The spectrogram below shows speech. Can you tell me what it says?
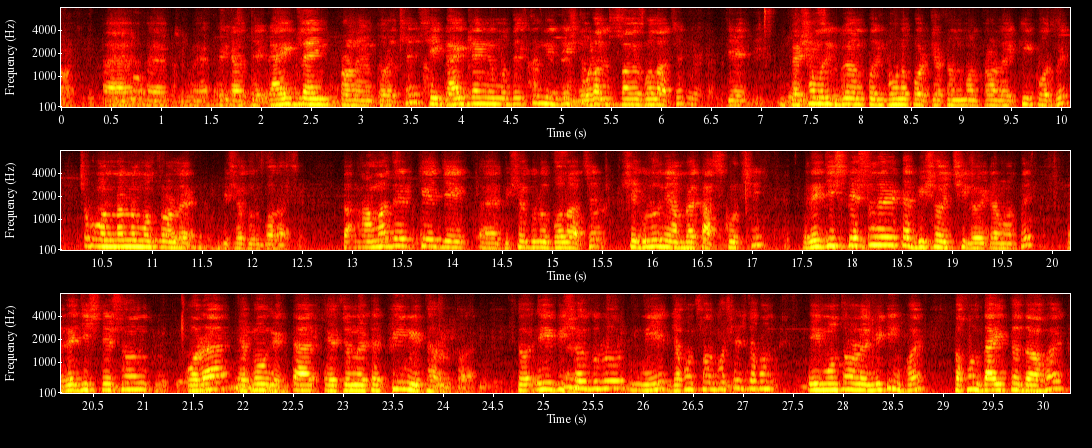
এটা হচ্ছে গাইডলাইন প্রণয়ন করেছে। সেই গাইডলাইনের মধ্যে একটু নির্দিষ্টভাবে বলা আছে যে বেসামরিক বিমান পরিবহন পর্যটন মন্ত্রণালয় কি করবে এবং অন্যান্য মন্ত্রণালয়ের বিষয়গুলো বলা আছে। তো আমাদেরকে যে বিষয়গুলো বলা আছে, সেগুলো নিয়ে আমরা কাজ করছি। রেজিস্ট্রেশনের একটা বিষয় ছিল এটার মধ্যে। রেজিস্ট্রেশন করা এবং একটা, এর জন্য একটা ফি নির্ধারণ করা। তো এই বিষয়গুলো নিয়ে যখন সর্বশেষ যখন এই মন্ত্রণালয়ে মিটিং হয়, তখন দায়িত্ব দেওয়া হয়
